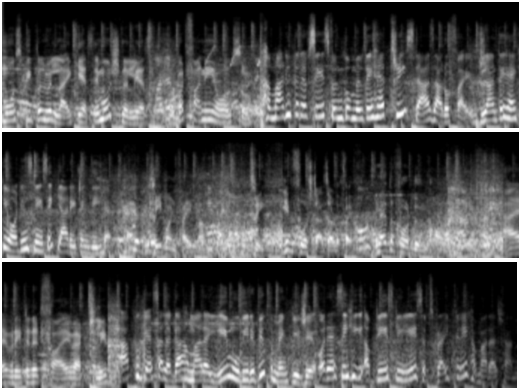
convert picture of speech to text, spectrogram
most people will like. Yes, emotional, yes, but funny also. हमारी तरफ़ से इस फ़िल्म को मिलते हैं three stars are of five जानते हैं कि ऑडियंस ने इसे क्या रेटिंग दी है? 3.5. Three. Give four stars out of five मैं तो 4 दूँगा। I have rated it 5 actually आपको कैसा लगा हमारा ये मूवी रिव्यू कमेंट कीजिए। और ऐसे ही अपडेट्स के लिए सब्सक्राइब करें हमारा चैनल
